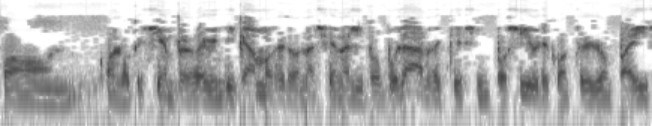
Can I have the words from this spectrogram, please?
con, con lo que siempre reivindicamos de lo nacional y popular, de que es imposible construir un país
